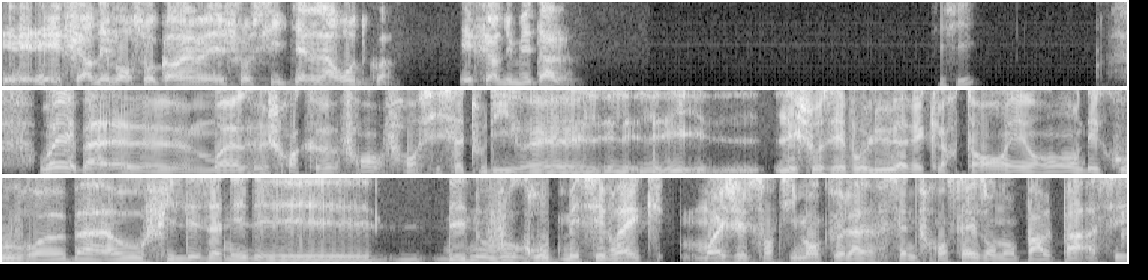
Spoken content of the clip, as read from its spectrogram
et, et faire des morceaux quand même, des choses qui tiennent la route, quoi. Et faire du métal. Fifi? Ouais, bah euh, moi je crois que Fran- Francis a tout dit. Les, choses évoluent avec leur temps et on découvre euh, bah, au fil des années des, des nouveaux groupes. Mais c'est vrai que moi j'ai le sentiment que la scène française on n'en parle pas assez.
